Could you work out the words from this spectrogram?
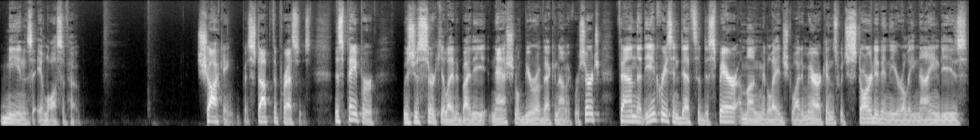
means a loss of hope. Shocking, but stop the presses. This paper was just circulated by the National Bureau of Economic Research, found that the increase in deaths of despair among middle aged white Americans, which started in the early 90s,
